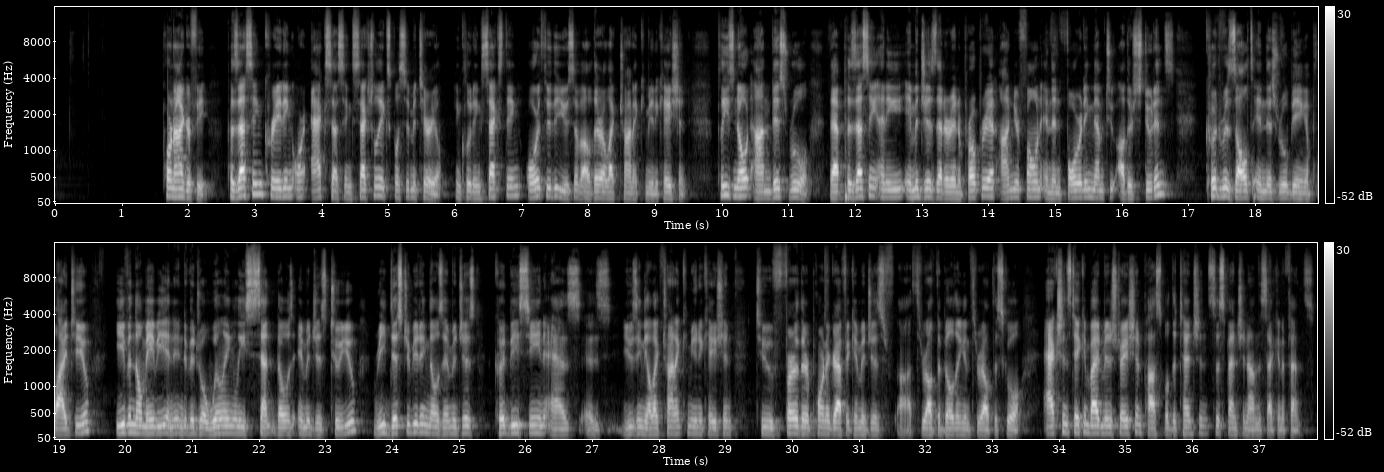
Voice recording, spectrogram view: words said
Pornography. Possessing, creating, or accessing sexually explicit material, including sexting or through the use of other electronic communication. Please note on this rule that possessing any images that are inappropriate on your phone and then forwarding them to other students could result in this rule being applied to you even though maybe an individual willingly sent those images to you, redistributing those images could be seen as, as using the electronic communication to further pornographic images uh, throughout the building and throughout the school. Actions taken by administration, possible detention, suspension on the second offense.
